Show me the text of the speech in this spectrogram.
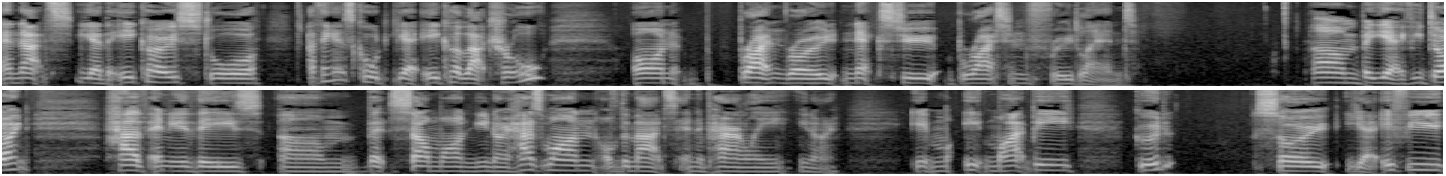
and that's, yeah, the Eco store, I think it's called, yeah, Ecolateral on Brighton Road next to Brighton Foodland. Um, but yeah, if you don't have any of these, um, but someone, you know, has one of the mats and apparently, you know, it, it might be good. So yeah, if you,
